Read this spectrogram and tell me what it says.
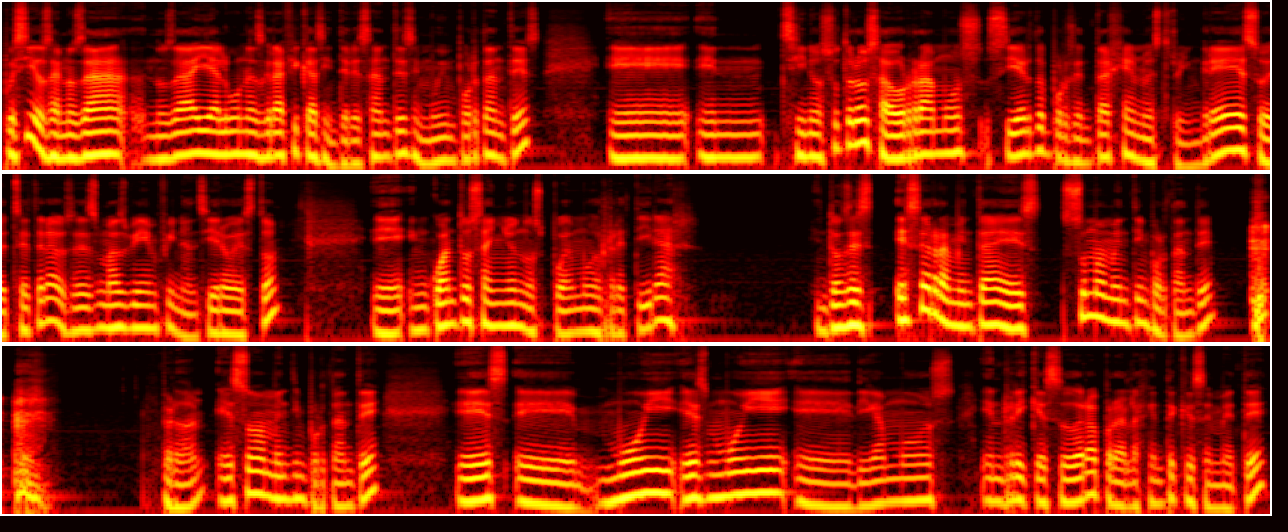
pues sí, o sea, nos da, nos da ahí algunas gráficas interesantes y muy importantes. Eh, en, si nosotros ahorramos cierto porcentaje de nuestro ingreso, etcétera, o sea, es más bien financiero esto, eh, ¿en cuántos años nos podemos retirar? Entonces, esa herramienta es sumamente importante. Perdón, es sumamente importante es eh, muy, es muy eh, digamos, enriquecedora para la gente que se mete.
